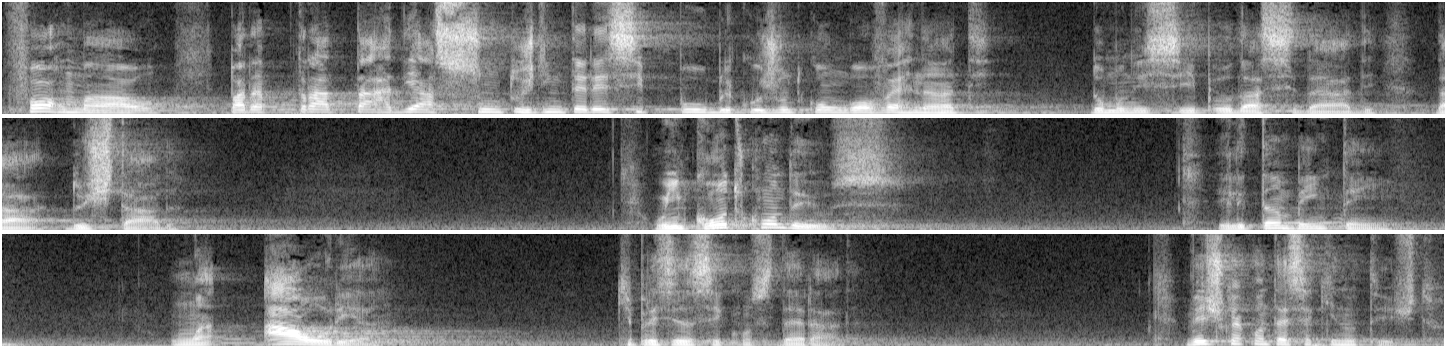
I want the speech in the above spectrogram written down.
formal para tratar de assuntos de interesse público junto com o governante do município da cidade, da, do estado. O encontro com Deus, ele também tem uma áurea que precisa ser considerada. Veja o que acontece aqui no texto.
